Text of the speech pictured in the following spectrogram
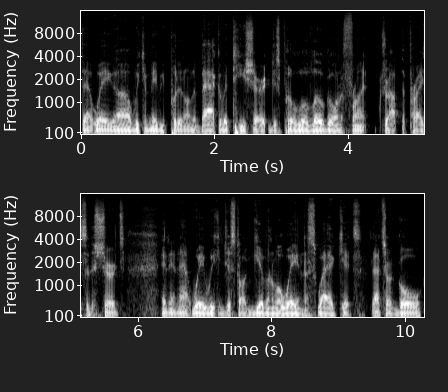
That way, uh, we can maybe put it on the back of a T-shirt and just put a little logo on the front, drop the price of the shirts, and then that way we can just start giving them away in the swag kits. That's our goal.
